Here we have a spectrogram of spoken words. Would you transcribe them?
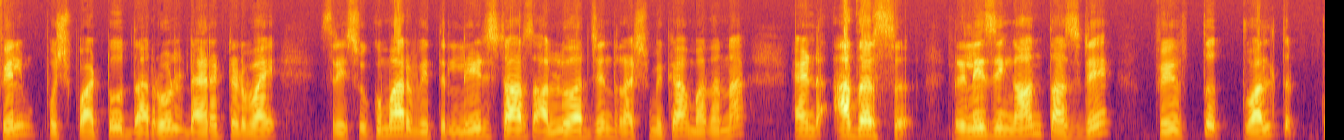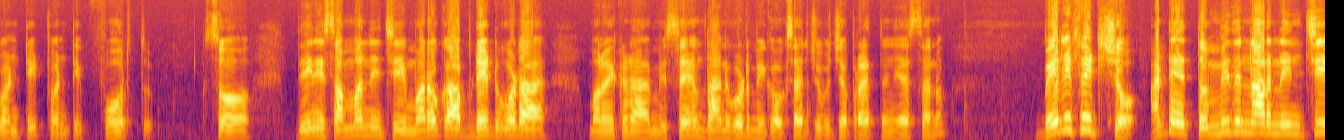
film Pushpa two the rule directed by Shri Sukumar with lead stars Allu Arjun Rashmika Mandanna and others releasing on Thursday fifth twelfth twenty twenty fourth. So దీనికి సంబంధించి మరొక అప్డేట్ కూడా మనం ఇక్కడ మిస్ అయ్యాం. దాన్ని కూడా మీకు ఒకసారి చూపించే ప్రయత్నం చేస్తాను. బెనిఫిట్ షో అంటే తొమ్మిదిన్నర నుంచి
